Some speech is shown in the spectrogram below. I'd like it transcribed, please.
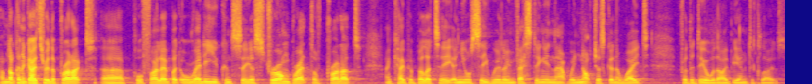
I'm not going to go through the product uh, portfolio, but already you can see a strong breadth of product and capability, and you'll see we're investing in that. We're not just going to wait for the deal with IBM to close.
